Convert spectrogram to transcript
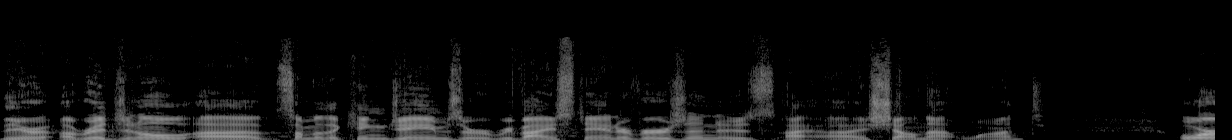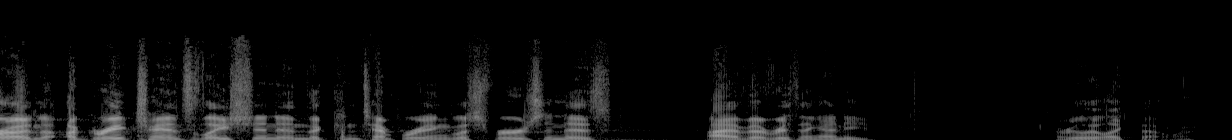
The original, uh, some of the King James or Revised Standard Version is I, I shall not want. Or an, a great translation in the contemporary English version is I have everything I need. I really like that one.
